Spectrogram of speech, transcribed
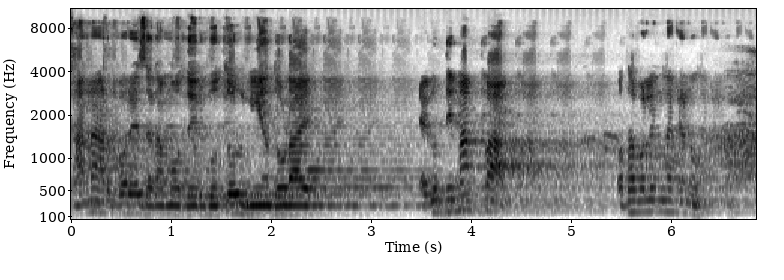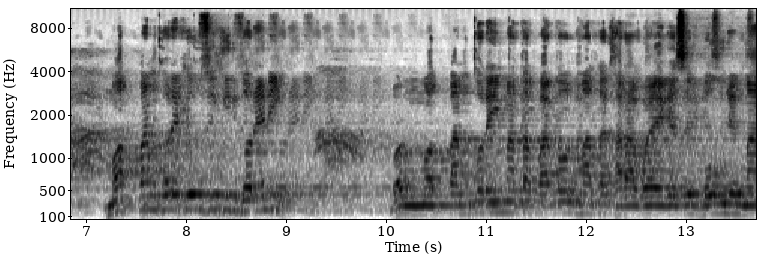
খানার পরে যারা মদের বোতল নিয়ে দৌড়ায়। এখন দিমাগ পাক কথা বলেন না কেন? মদ পান করে কেউ জিকির করেনি? বরং মদ পান করেই মাথা পাগল, মাথা খারাপ হয়ে গেছে বৌরে মা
